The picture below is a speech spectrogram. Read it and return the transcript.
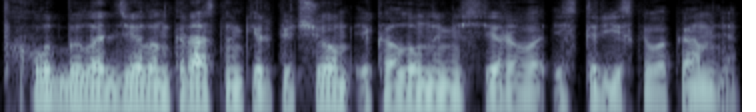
Вход был отделан красным кирпичом и колоннами серого истрийского камня.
